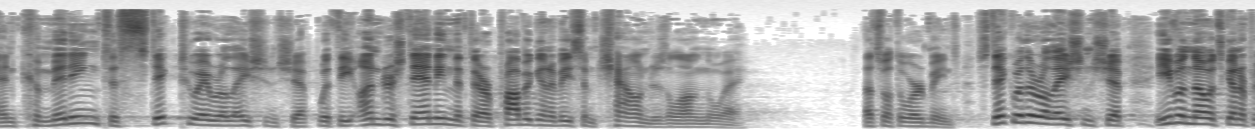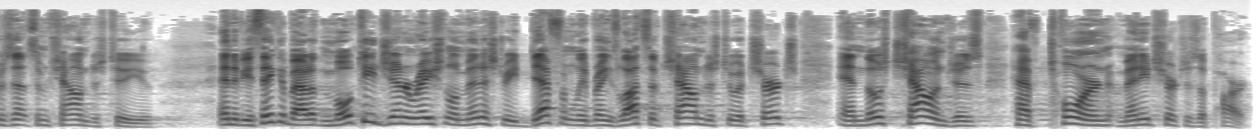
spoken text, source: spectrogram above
and committing to stick to a relationship with the understanding that there are probably going to be some challenges along the way. That's what the word means. Stick with a relationship, even though it's going to present some challenges to you. And if you think about it, multi generational ministry definitely brings lots of challenges to a church, and those challenges have torn many churches apart.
